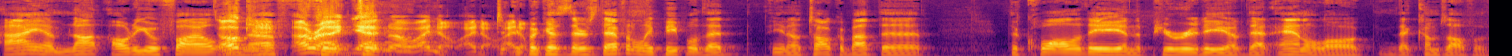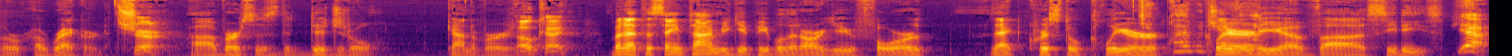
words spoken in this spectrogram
I am not audiophile Okay, enough. all right, to- yeah, to- no, I know, I know, I know. because there's definitely people that you know talk about the the quality and the purity of that analog that comes off of a, a record Sure, uh, versus the digital kind of version. okay. But at the same time, you get people that argue for that crystal clear Why would you clarity of uh, CDs. Yeah.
